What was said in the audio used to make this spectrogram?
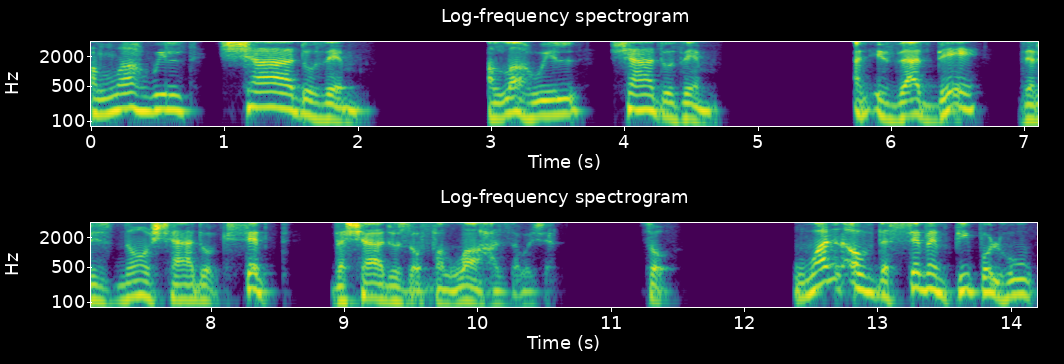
Allah will shadow them. Allah will shadow them. And in that day there is no shadow except the shadows of Allah. So one of the seven people who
